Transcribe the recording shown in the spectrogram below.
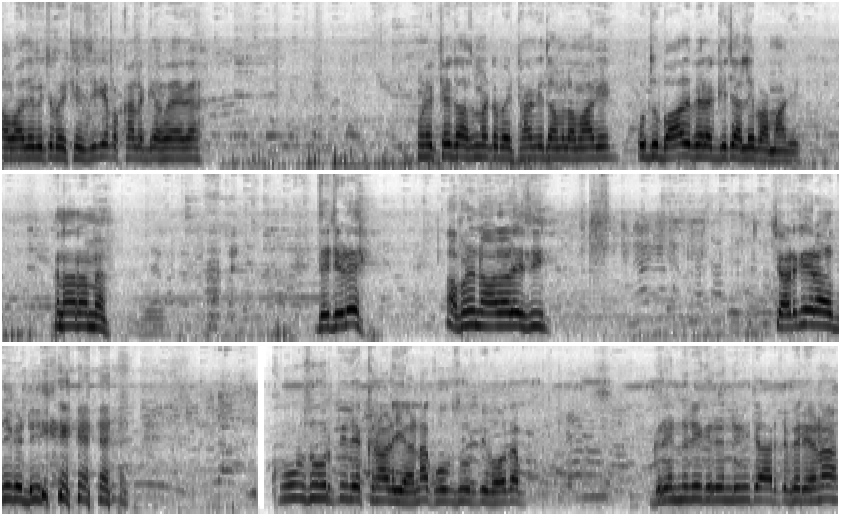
ਹਵਾ ਦੇ ਵਿੱਚ ਬੈਠੇ ਸੀਗੇ, ਪੱਖਾ ਲੱਗਿਆ ਹੋਇਆ ਹੈਗਾ। ਹੁਣ ਇੱਥੇ 10 ਮਿੰਟ ਬੈਠਾਂਗੇ, ਦਮ ਲਵਾਂਗੇ, ਉਸ ਤੋਂ ਬਾਅਦ ਫਿਰ ਅੱਗੇ ਚਾਲੇ ਪਾਵਾਂਗੇ। ਕਨਾਰਾ ਮੈਂ ਤੇ ਜਿਹੜੇ ਆਪਣੇ ਨਾਲ ਵਾਲੇ ਸੀ ਚੜ ਗਏ ਰਾਤ ਦੀ ਗੱਡੀ। ਖੂਬਸੂਰਤੀ ਦੇਖਣ ਵਾਲੀ ਆ ਨਾ, ਖੂਬਸੂਰਤੀ ਬਹੁਤ ਆ। ਗ੍ਰੀਨਰੀ ਗ੍ਰੀਨਰੀ ਚਾਰ ਚ ਫਿਰਿਆ ਨਾ।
